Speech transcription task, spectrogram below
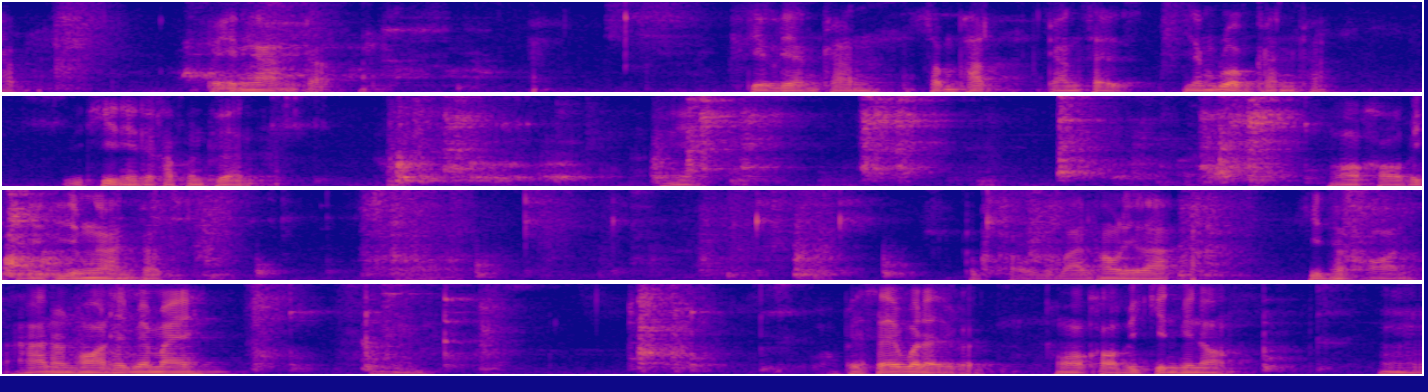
ครับ ไปเห็นงานกับเรียกเรียงการสัมผัสการใส่ยังรวมกันครับ วิธีนี้นะครับเพื่อนๆนี่อ๋อขอไปกินในที่ทำงานครับ บ้านเฮานี่ละกินทอนอาหารทอนเห็นไหมไหมไปใส่บ่ได้ก็ห่อขอไปกินพี่น้องอืม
